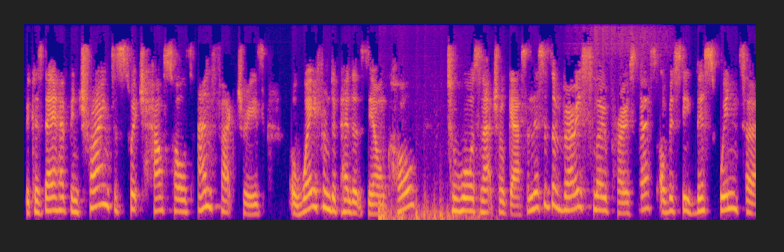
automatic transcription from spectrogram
because they have been trying to switch households and factories away from dependency on coal towards natural gas. And this is a very slow process. Obviously, this winter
